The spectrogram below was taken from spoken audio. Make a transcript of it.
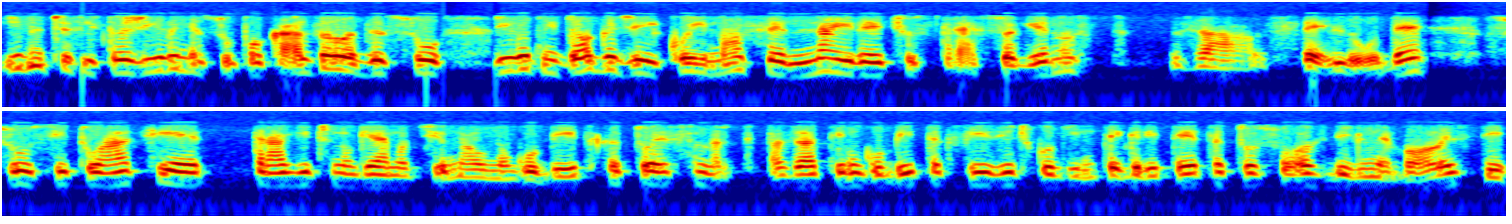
Inače, istraživanja su pokazala da su životni događaji koji nose najveću stresogenost za sve ljude su situacije tragičnog emocionalnog gubitka, to je smrt, pa zatim gubitak fizičkog integriteta, to su ozbiljne bolesti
